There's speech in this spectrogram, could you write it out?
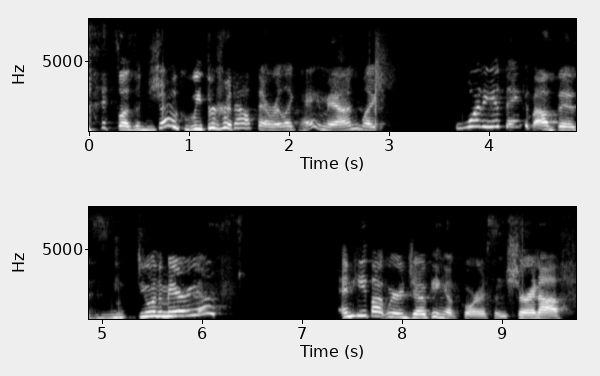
so as a joke, we threw it out there. We're like, hey man, like what do you think about this? Do you want to marry us? And he thought we were joking, of course. And sure enough,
